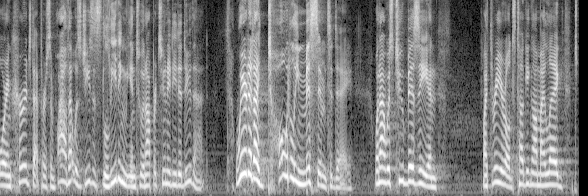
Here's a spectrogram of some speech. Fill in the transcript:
or encouraged that person, wow, that was Jesus leading me into an opportunity to do that. Where did I totally miss him today? When I was too busy and My three year old's tugging on my leg, t-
